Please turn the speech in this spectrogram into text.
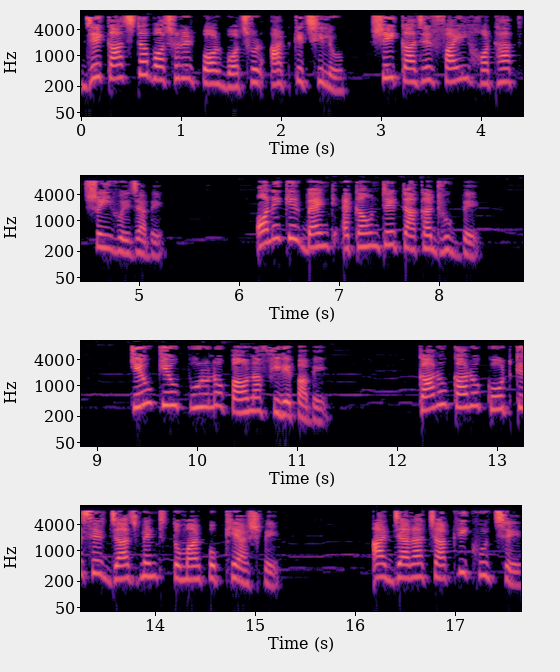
যে কাজটা বছরের পর বছর আটকে ছিল, সেই কাজের ফাইল হঠাৎ সেই হয়ে যাবে। অনেকের ব্যাংক অ্যাকাউন্টে টাকা ঢুকবে। কেউ কেউ পুরনো পাওনা ফিরে পাবে। কারও কারও কোর্ট কেসের জাজমেন্ট তোমার পক্ষে আসবে। আর যারা চাকরি খুঁজছে,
